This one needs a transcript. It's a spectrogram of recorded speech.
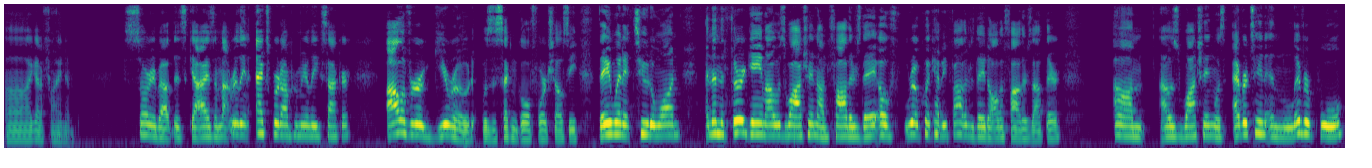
Uh, I gotta find him. Sorry about this, guys. I'm not really an expert on Premier League soccer. Oliver Giroud was the second goal for Chelsea. They win it 2 to 1. And then the third game I was watching on Father's Day. Oh, real quick, happy Father's Day to all the fathers out there. Um, I was watching was Everton and Liverpool,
